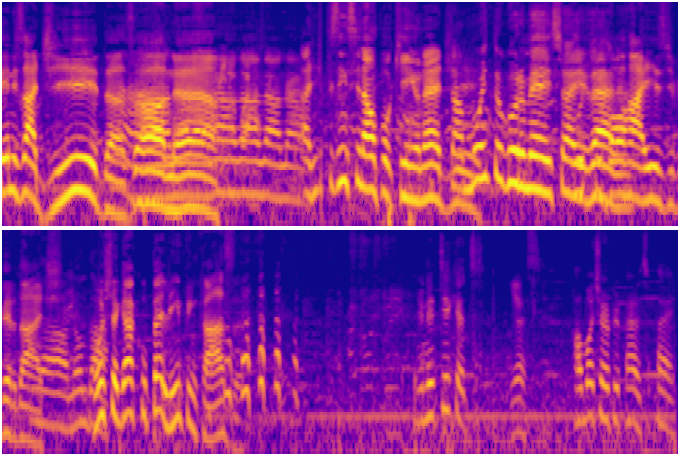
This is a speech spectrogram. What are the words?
tênis Adidas, ó, não. não, não, não, não. A gente precisa ensinar um pouquinho, né, de Tá muito gourmet isso aí, futebol velho. raiz de verdade. Não, não dá. Vamos chegar com o pé limpo em casa. You need tickets. Yes. How much are you prepared to pay?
